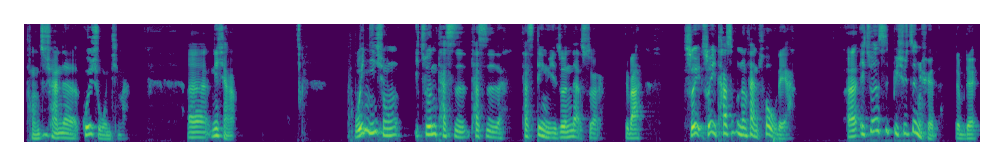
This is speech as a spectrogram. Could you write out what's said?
统治权的归属问题嘛。呃，你想，维尼熊一尊，它是它是它是定于一尊的，是，对吧？所以，所以他是不能犯错误的呀，呃，一尊是必须正确的，对不对？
